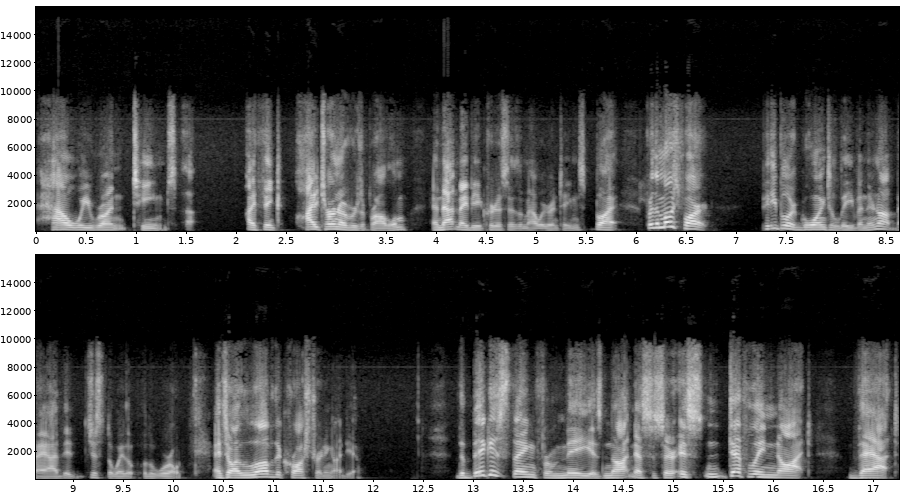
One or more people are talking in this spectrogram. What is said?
how we run teams. Uh, I think high turnover is a problem, and that may be a criticism how we run teams. But for the most part, people are going to leave, and they're not bad. It's just the way of the world. And so I love the cross training idea. The biggest thing for me is not necessary. It's definitely not that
